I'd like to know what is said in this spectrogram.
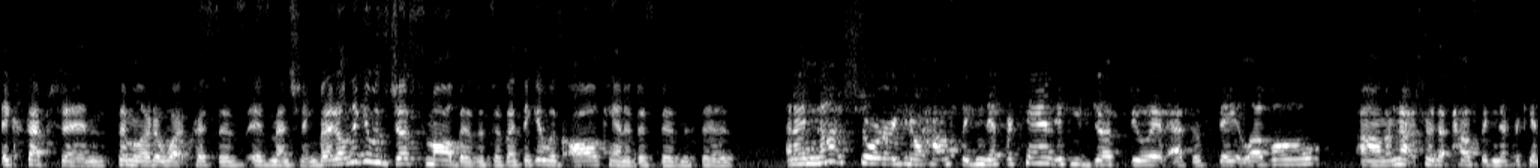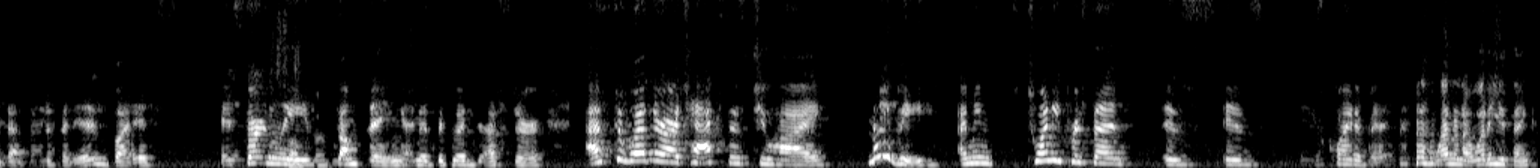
exception, similar to what Chris is, is mentioning. But I don't think it was just small businesses. I think it was all cannabis businesses. And I'm not sure, you know, how significant if you just do it at the state level. Um, I'm not sure that how significant that benefit is, but it's it's certainly something. something. and it's a good gesture. As to whether our tax is too high, maybe. I mean, 20% is is is quite a bit. I don't know. What do you think?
